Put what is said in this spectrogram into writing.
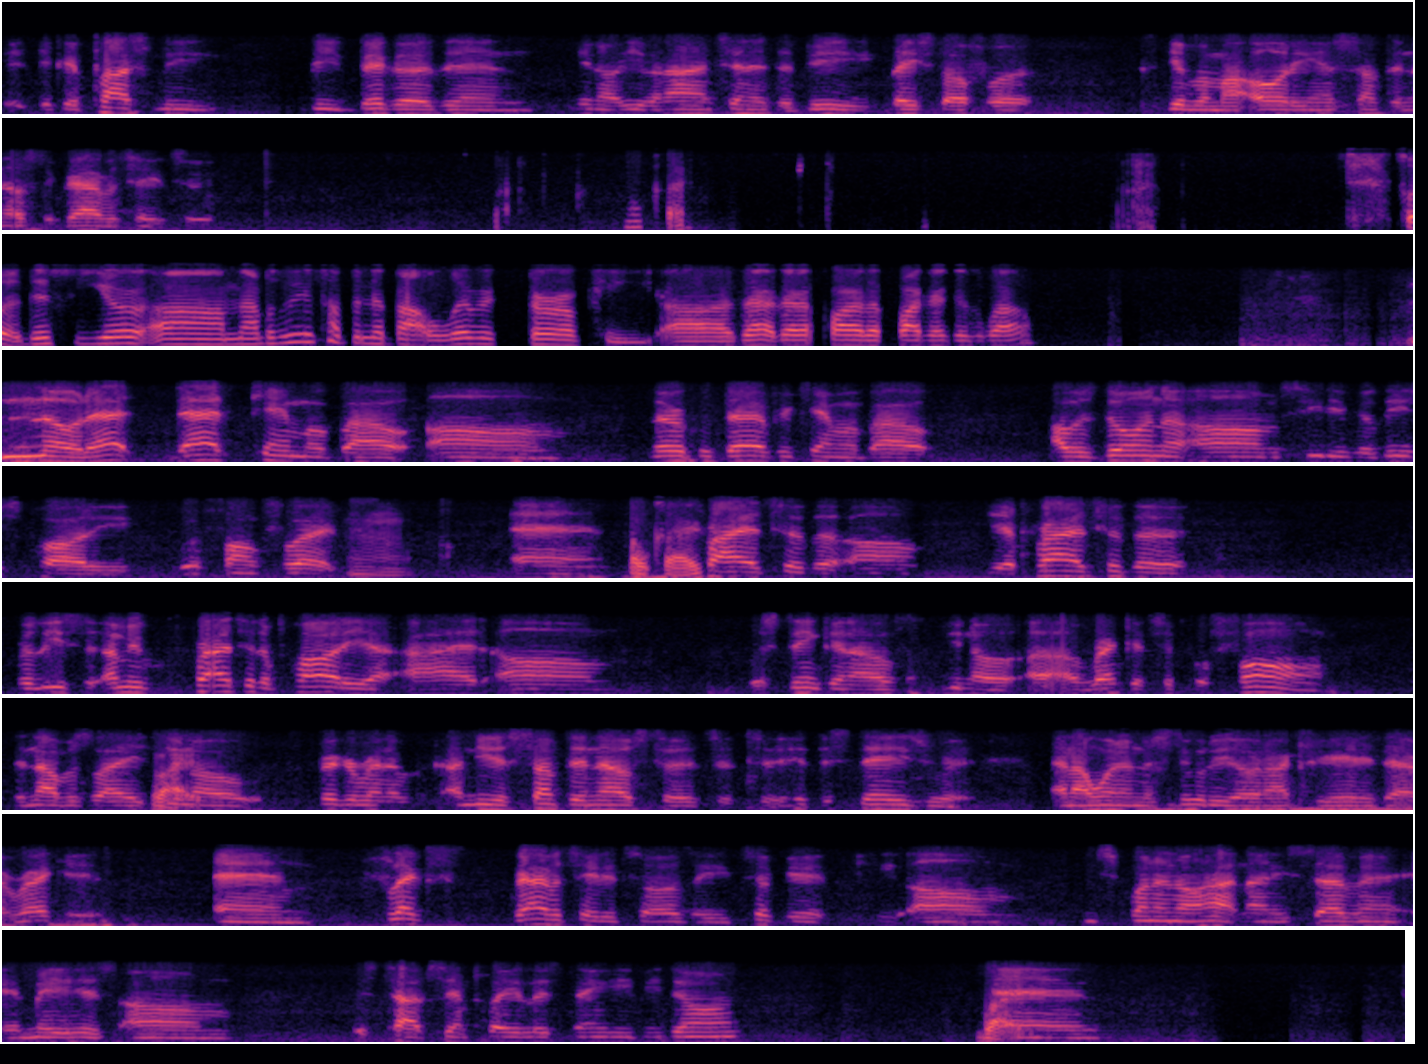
it, it could possibly be bigger than you know even I intended to be, based off of giving my audience something else to gravitate to. Okay. So this year, um, I was reading something about lyric therapy. Uh, is that that a part of the project as well? No, that that came about. Um, lyrical therapy came about. I was doing a um, CD release party with Funk Flex, Mm. and Okay. prior to the um yeah prior to the release i mean prior to the party i, had um was thinking of you know a, a record to perform. Then i was like Right. you know figuring i needed something else to, to to hit the stage with. And i went in the studio and i created that record. And flex gravitated towards it. He took it. He um he spun it on hot 97 and made his um his top 10 playlist thing he'd be doing. Right. and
